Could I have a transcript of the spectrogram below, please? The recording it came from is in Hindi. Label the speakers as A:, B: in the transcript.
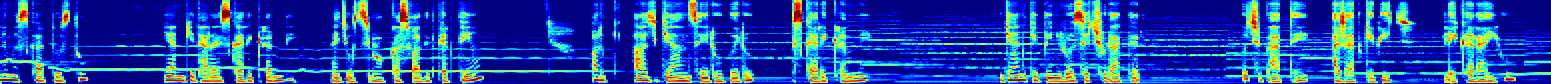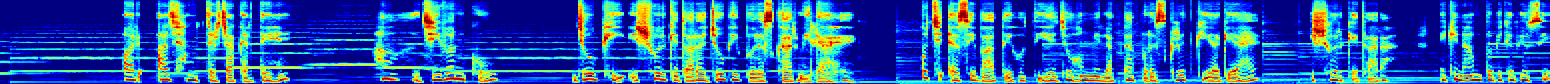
A: नमस्कार दोस्तों, ज्ञान की धारा इस कार्यक्रम में मैं ज्योति आपका स्वागत करती हूँ। और आज ज्ञान से रूबरू इस कार्यक्रम में ज्ञान के पिंजरों से छुड़ाकर कुछ बातें आज आपके बीच लेकर आई हूँ। और आज हम चर्चा करते हैं हाँ जीवन को जो भी ईश्वर के द्वारा जो भी पुरस्कार मिला है, कुछ ऐसी बातें होती है जो हमें लगता है पुरस्कृत किया गया है ईश्वर के द्वारा। लेकिन हम कभी कभी उसे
